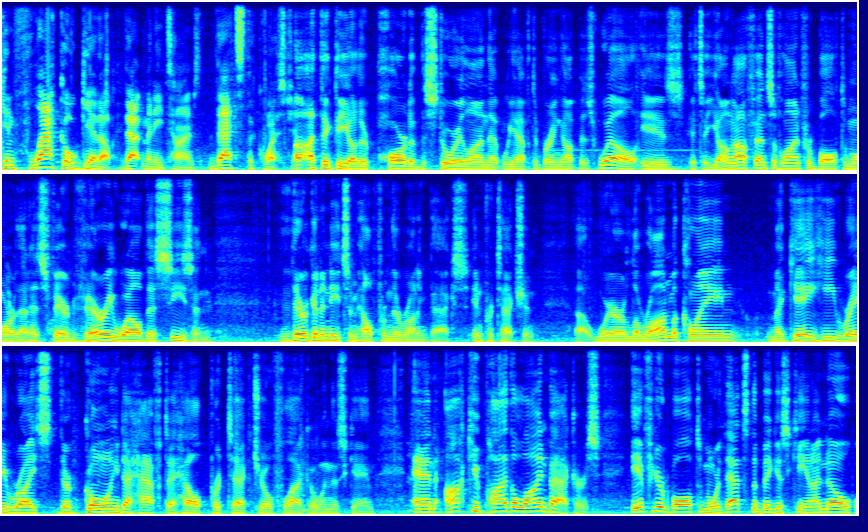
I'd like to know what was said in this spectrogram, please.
Can Flacco get up that many times? That's the question. I think the other part of the storyline that we have to bring up as well is it's a young offensive line for Baltimore that has fared very well this season. They're going to need some help from their running backs in protection. Uh, where Le'Ron McClain, McGahee, Ray Rice, they're going to have to help protect Joe Flacco in this game and occupy the linebackers. If you're Baltimore, that's the biggest key. And I know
